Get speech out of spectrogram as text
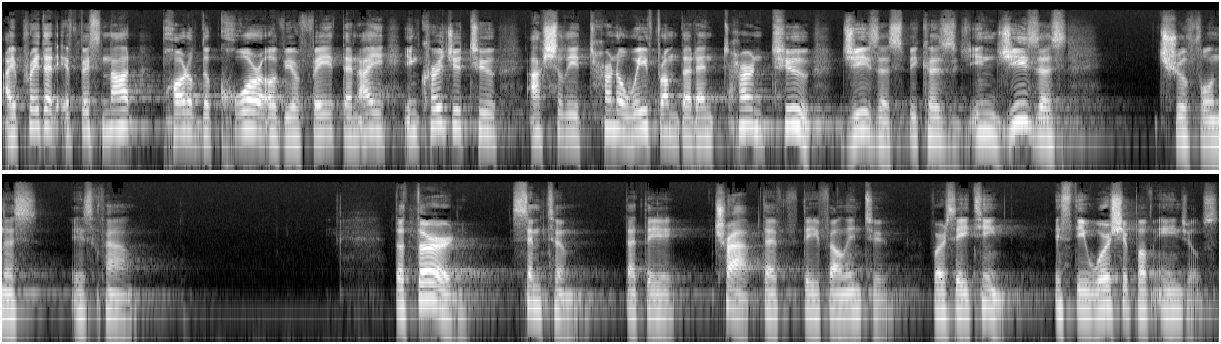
I pray that if it's not part of the core of your faith, then I encourage you to actually turn away from that and turn to Jesus because in Jesus, true fullness is found. The third symptom that they trap that they fell into, verse 18, is the worship of angels.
